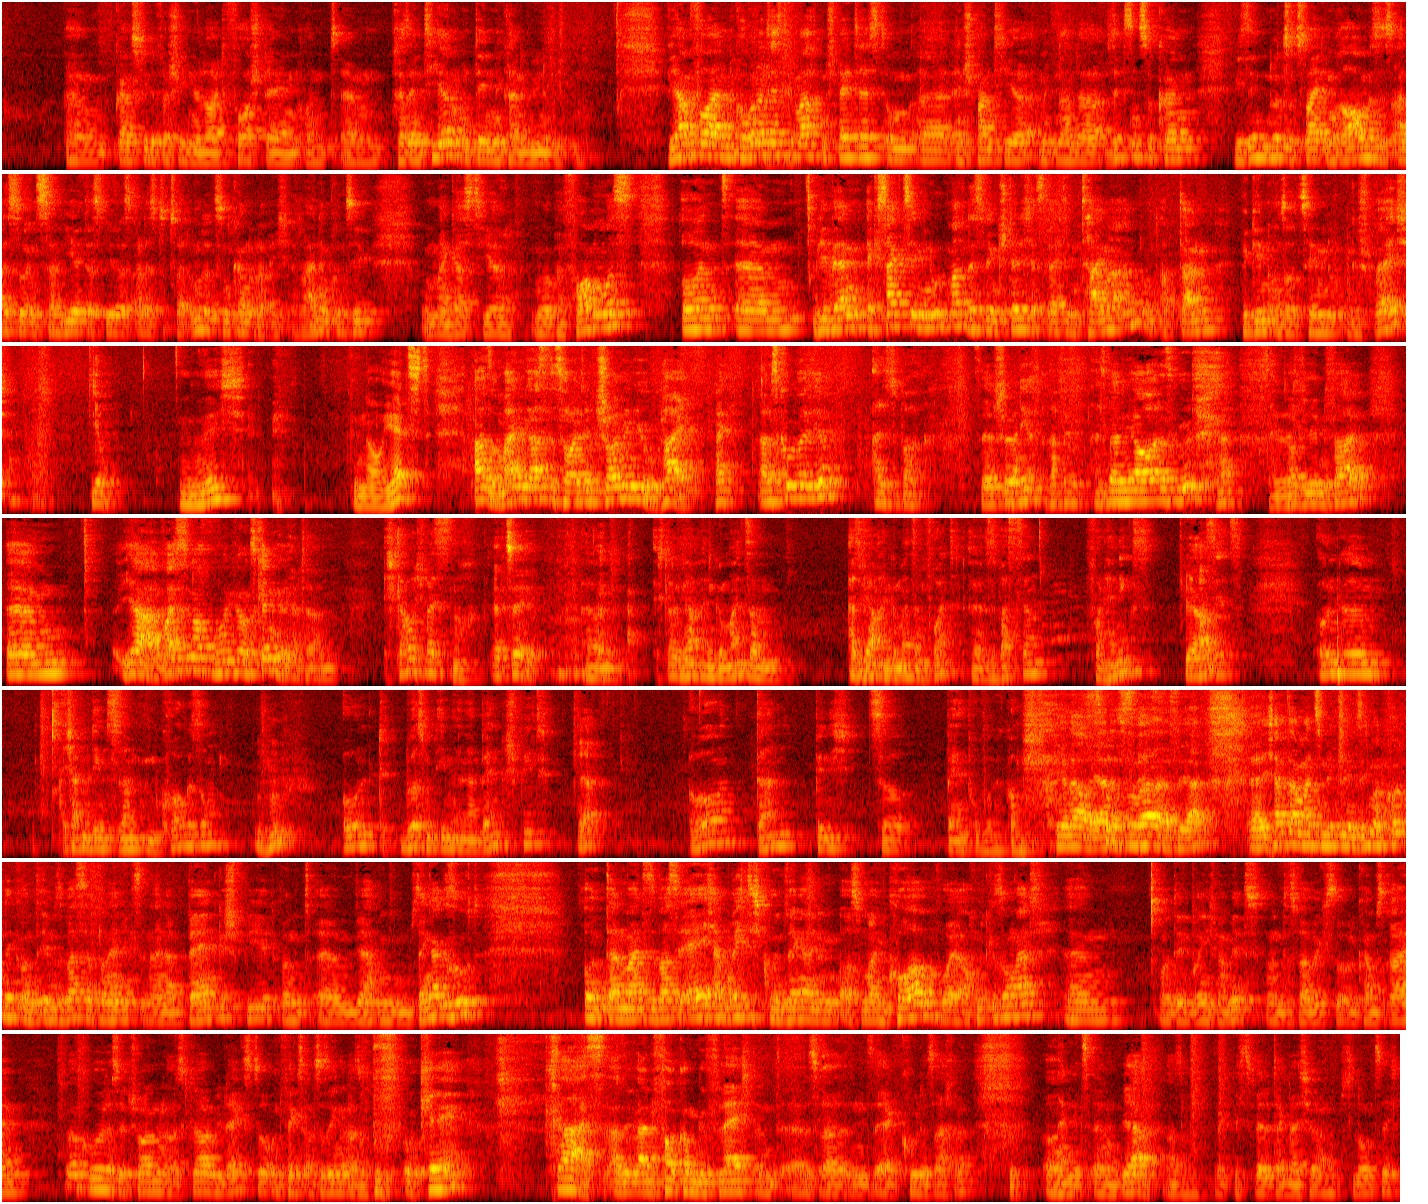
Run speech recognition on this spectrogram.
ähm, ganz viele verschiedene Leute vorstellen und ähm, präsentieren und denen eine kleine Bühne bieten. Wir haben vorher einen Corona-Test gemacht, einen Schnelltest, um äh, entspannt hier miteinander sitzen zu können. Wir sind nur zu zweit im Raum, es ist alles so installiert, dass wir das alles zu zweit umsetzen können, oder ich alleine im Prinzip, und mein Gast hier nur performen muss. Und ähm, wir werden exakt 10 Minuten machen, deswegen stelle ich jetzt gleich den Timer an und ab dann beginnen unsere 10 Minuten Gespräch. Jo. Nämlich genau jetzt. Also, mein Gast ist heute Choi Min Yu. Hi. Hi. Alles cool bei dir? Alles super. Sehr schön. Bei dir, Raphael? Alles bei mir auch alles gut. Ja, sehr gut. Auf jeden Fall. Ähm, ja, weißt du noch, wo wir uns kennengelernt haben? Ich glaube, ich weiß es noch. Erzähl. Ähm, ich glaube, wir haben einen gemeinsamen, also wir haben einen gemeinsamen Freund, äh, Sebastian von Hennings. Ja. Jetzt. Und ähm, ich habe mit ihm zusammen im Chor gesungen. Mhm. Und du hast mit ihm in einer Band gespielt. Ja. Und dann bin ich zur Bandprobe gekommen. Genau, ja, das war das, ja. Äh, ich habe damals mit dem Simon Kutnik und eben Sebastian von Hennigs in einer Band gespielt und ähm, wir haben einen Sänger gesucht. Und dann meinte Sebastian, ey, ich habe einen richtig coolen Sänger aus meinem Chor, wo er auch mitgesungen hat. Ähm, und den bringe ich mal mit. Und das war wirklich so, du kamst rein, ja cool, das ist jetzt Träumen, alles klar, relaxed so und fängst an zu singen. Also, puff, okay krass. Also wir waren vollkommen geflasht und äh, es war eine sehr coole Sache. Und ähm, ja, also wirklich, das werdet ihr gleich hören, es lohnt sich.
